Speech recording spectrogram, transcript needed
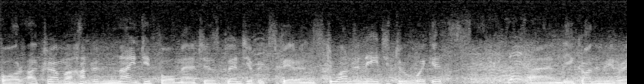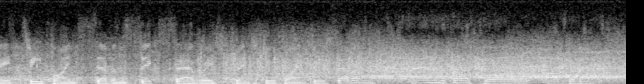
for Akram, 194 matches, plenty of experience, 282 wickets, and the economy rate 3.76, average 22.27, and the first ball of the match.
